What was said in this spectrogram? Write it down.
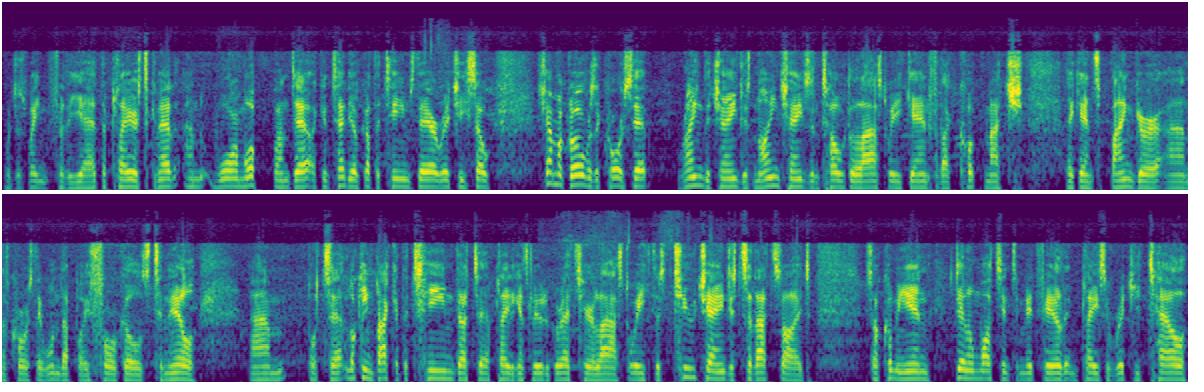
We're just waiting for the uh, the players to come out and warm up. And uh, I can tell you, I've got the teams there, Richie. So Shamrock Rovers, of course, uh, rang the changes, nine changes in total last weekend for that cup match against Bangor, and of course they won that by four goals to nil. Um, but uh, looking back at the team that uh, played against Ludogorets here last week, there's two changes to that side. So coming in, Dylan Watts into midfield in place of Richie Towell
